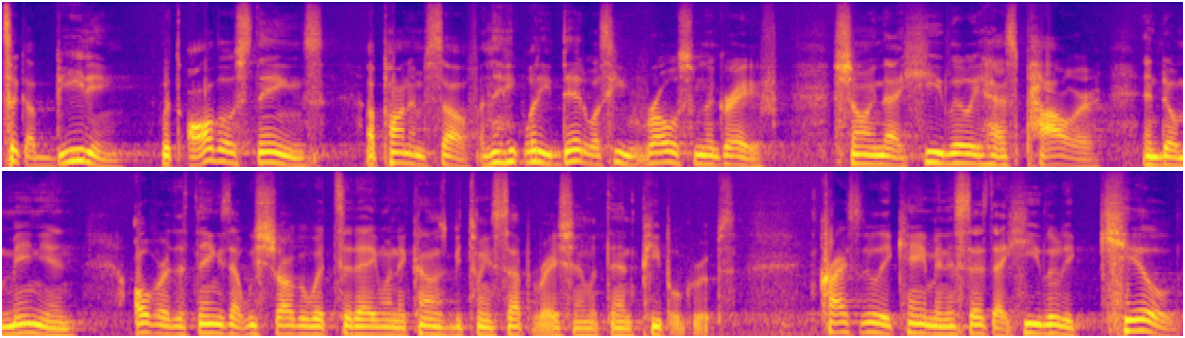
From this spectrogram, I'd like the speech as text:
took a beating with all those things upon himself. And then he, what he did was he rose from the grave showing that He literally has power and dominion over the things that we struggle with today when it comes between separation within people groups. Christ literally came and it says that He literally killed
